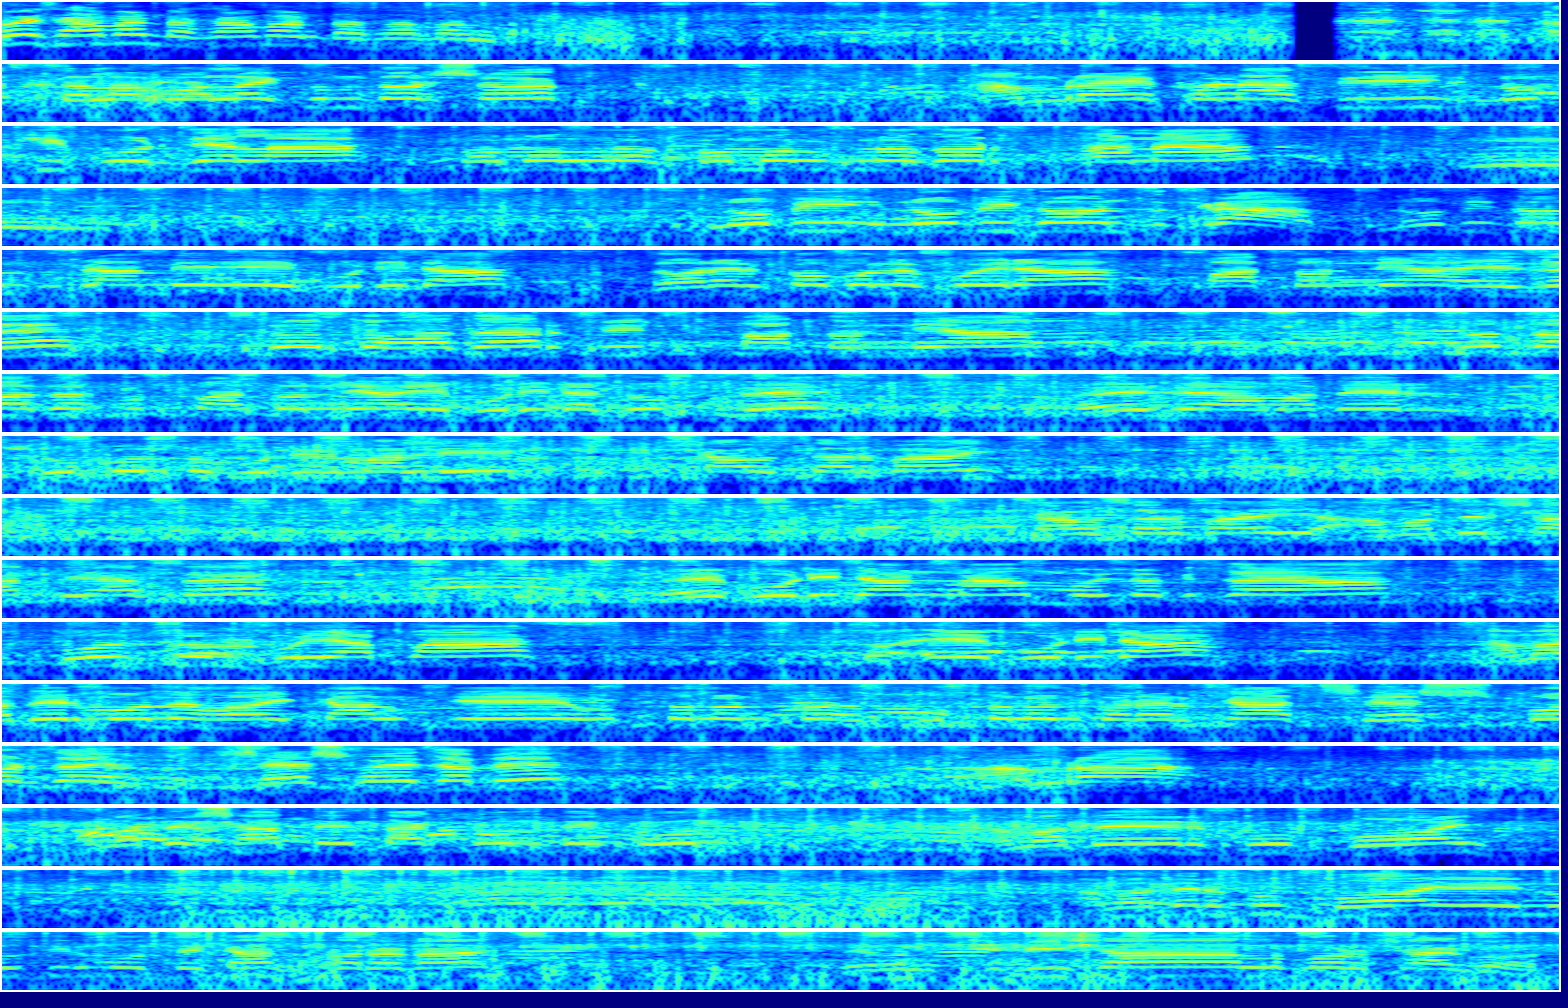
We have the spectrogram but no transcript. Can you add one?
ওই সাবানটা সাবানটা দর্শক। আমরা এখন আছি লক্ষ্মীপুর জেলা কমল, কমলনগর থানা নবী, নবীগঞ্জ গ্রাম। নবীগঞ্জ গ্রামে এই বুড়িটা জ্বরের কবলে পইরা পাতন নেয়া, এই যে চোদ্দ হাজার ফিট পাতন নেয়া, চোদ্দ হাজার ফুট পাতন নেয়া এই বুড়িটা ডুবছে। এই যে আমাদের ডুবন্ত বুড়ির মালিক কাউসার ভাই। কাউসার ভাই আমাদের সাথে আছে। এই বডিটার নাম হইল কি যায়া বজরুল ভুয়া পাস। তো এই বডিটা আমাদের মনে হয় কালকে উত্তোলন উত্তোলন করার কাজ শেষ পর্যায়ে শেষ হয়ে যাবে। আমরা আমাদের সাথে থাকুন, দেখুন। আমাদের খুব ভয়। আমাদের খুব ভয় এই নদীর মধ্যে কাজ করাটা। এখন বিশাল বড় সাগর।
